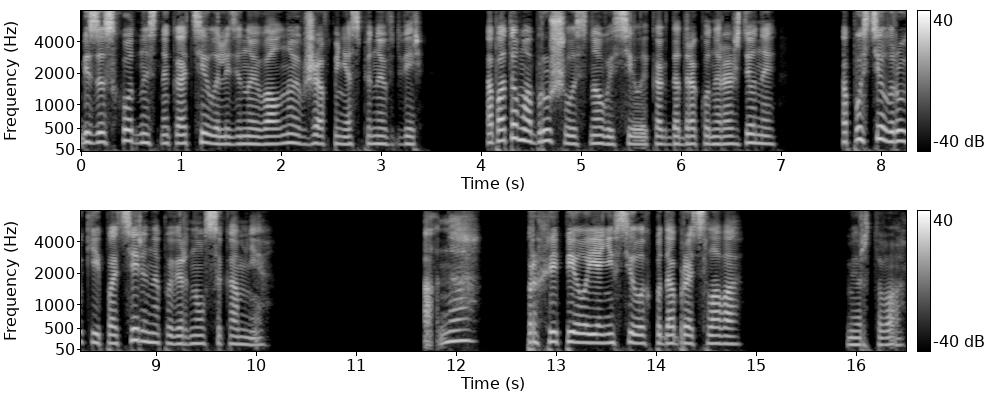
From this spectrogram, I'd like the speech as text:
Безысходность накатила ледяной волной, вжав меня спиной в дверь а потом обрушилась новой силой, когда драконорожденный опустил руки и потерянно повернулся ко мне. «Она...» — прохрипела я не в силах подобрать слова. «Мертва».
